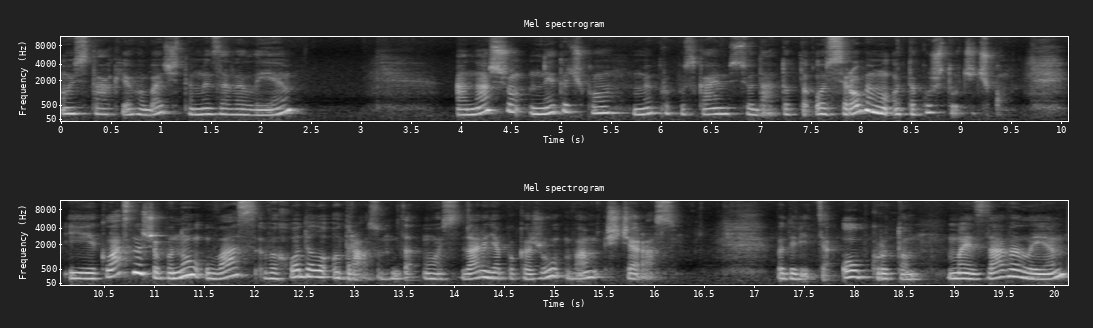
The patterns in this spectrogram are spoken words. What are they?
Ось так його, бачите, ми завели. А нашу ниточку ми пропускаємо сюди. Тобто, ось робимо от таку штучечку. І класно, щоб воно у вас виходило одразу. Ось, зараз я покажу вам ще раз. Подивіться, обкрутом ми завели.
